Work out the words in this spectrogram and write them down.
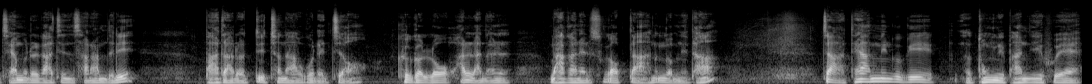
재물을 가진 사람들이 바다로 뛰쳐나오고 그랬죠. 그걸로 환란을 막아낼 수가 없다 하는 겁니다. 자, 대한민국이 독립한 이후에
